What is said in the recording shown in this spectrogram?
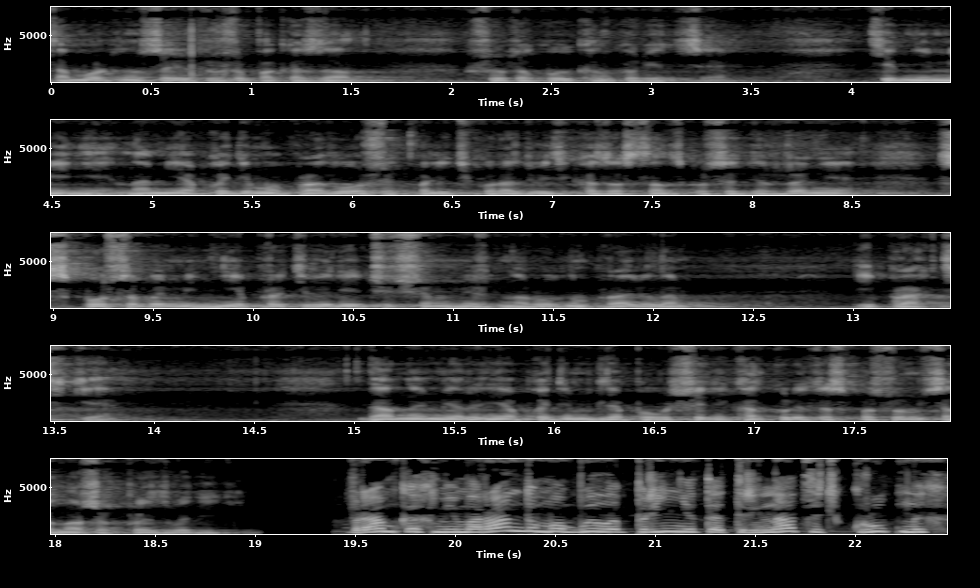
Таможенный союз уже показал, что такое конкуренция. Тем не менее, нам необходимо продолжить политику развития казахстанского содержания способами, не противоречащими международным правилам и практике. Данные меры необходимы для повышения конкурентоспособности наших производителей. В рамках меморандума было принято 13 крупных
